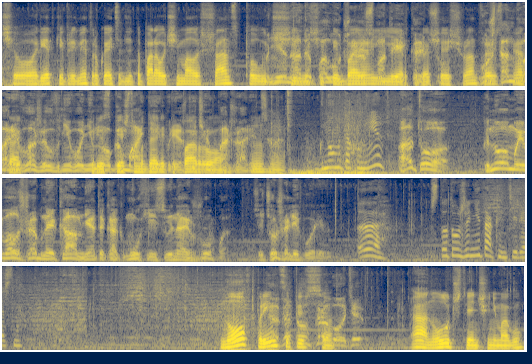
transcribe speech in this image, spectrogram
Чего? Редкий предмет рукояти для топора очень малый шанс Мне получить надо защитный барьер. Поглощающий урон вражеских Анвари атак. вложил в него При немного успешном магии, ударе топором. Мгм. Гномы так умеют? А то, гномы и волшебные камни — это как мухи и свиная жопа. Сечешь аллегорию? Эх, что-то уже не так интересно. Но, в Я принципе, все. А, ну улучшить я ничего не могу.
